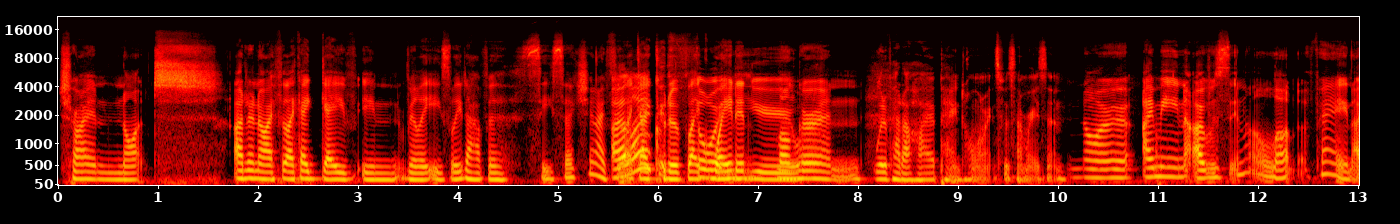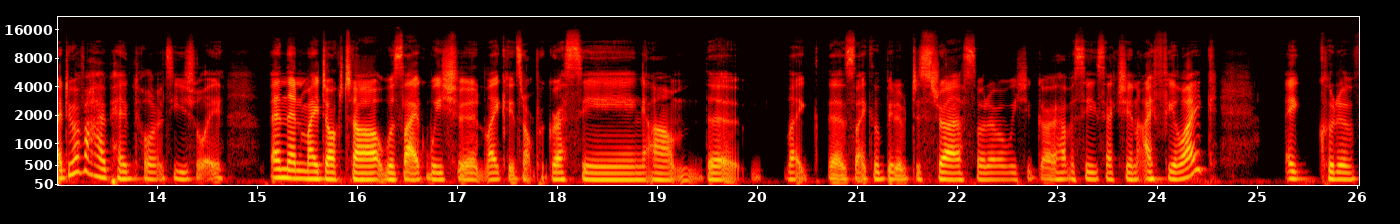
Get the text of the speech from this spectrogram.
try and not. I don't know. I feel like I gave in really easily to have a C-section. I feel I, like, I could have like waited longer and. Would have had a higher pain tolerance for some reason. No, I mean I was in a lot of pain. I do have a high pain tolerance usually, And then my doctor was like, we should like it's not progressing. Um, the like there's like a bit of distress or whatever. We should go have a C section. I feel like it could have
